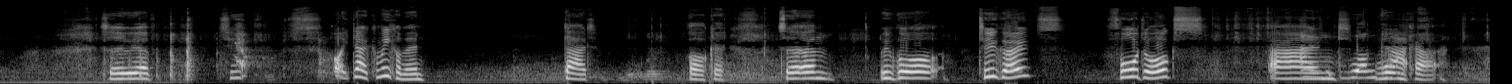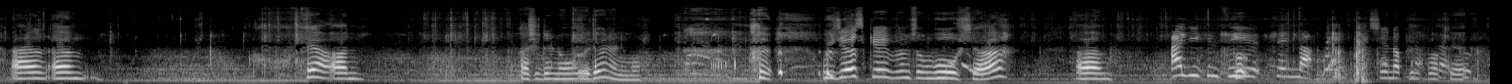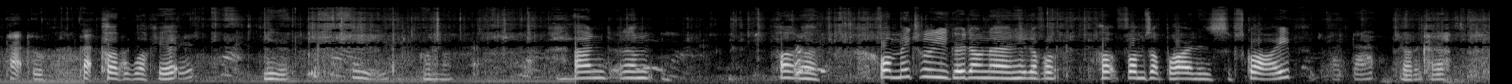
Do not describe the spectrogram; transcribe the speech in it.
So we have two. Oh, Dad, can we come in? Dad. Oh, okay. So um, we've got two goats, four dogs, and, And one cat. And um, yeah, um, actually didn't know what we were doing anymore. we just gave them some water. Um, As you can see, it's in that it's in that pink bucket, purple, purple, purple bucket. Yeah. And um, I don't know. Oh, make sure you go down there and hit that thumbs up button and subscribe. like that. Yeah, I don't care.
